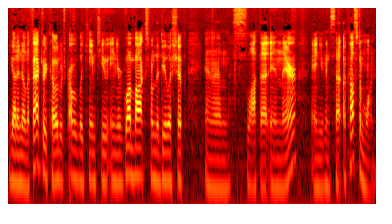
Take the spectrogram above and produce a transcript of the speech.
You got to know the factory code, which probably came to you in your glove box from the dealership, and then slot that in there, and you can set a custom one.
